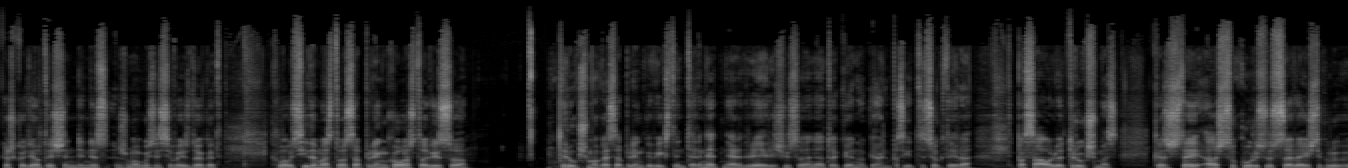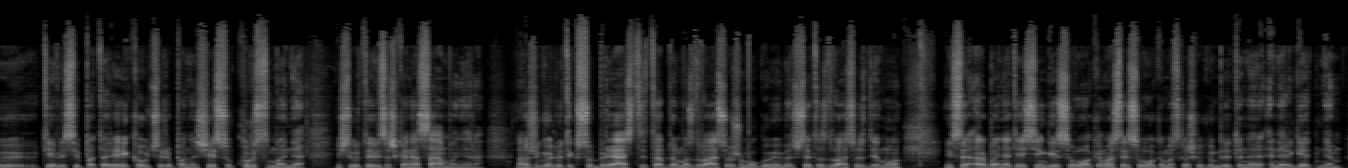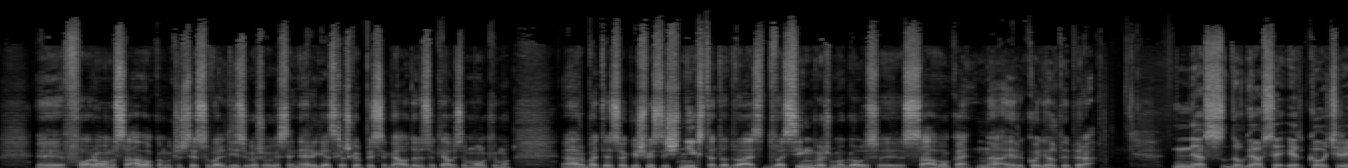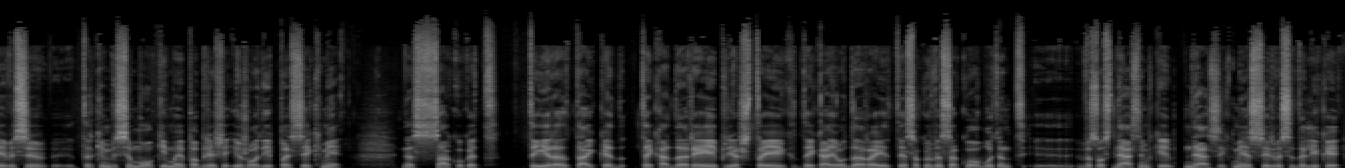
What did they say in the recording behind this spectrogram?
kažkodėl tai šiandienis žmogus įsivaizduoja, kad klausydamas tos aplinkos, to viso triukšmo, kas aplinkui vyksta internetinė erdvė ir iš viso netokia, nu, galim pasakyti, tiesiog tai yra pasaulio triukšmas. Kad štai aš sukursiu save, iš tikrųjų tie visi patarėjai, kočeriai ir panašiai sukurs mane. Iš tikrųjų tai visiška nesąmonė yra. Aš galiu tik subręsti tapdamas dvasios žmogumi, bet štai tas dvasios dėmo, jisai arba neteisingai suvokiamas, tai suvokiamas kažkokiam energetiniam e, formom, savokom, kažkaip suvaldysiu kažkokias energijas, kažkaip prisigaudo visokiausių mokymų, arba tiesiog iš vis išnyksta to dvas, dvasingo žmogaus žmogaus e, savoką. Na ir kodėl taip yra? Nes daugiausia ir kočeriai, visi, tarkim, visi mokymai pabrėžia į žodį pasiekmė. Nes sako, kad tai yra tai, kad, tai ką darėjai prieš tai, tai ką jau darai, tai sako visą ko, būtent e, visos nesėkmės ir visi dalykai,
